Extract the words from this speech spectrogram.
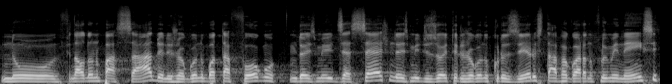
no final do ano passado. Ele jogou no Botafogo em 2017, em 2018 ele jogou no Cruzeiro, estava agora no Fluminense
